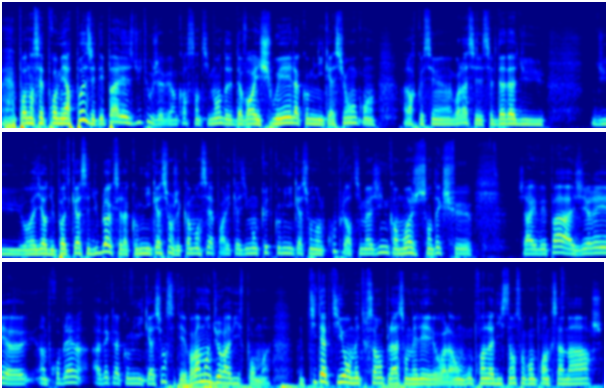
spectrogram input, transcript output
euh, pendant cette première pause, j'étais pas à l'aise du tout. J'avais encore le sentiment d'avoir échoué la communication, alors que c'est voilà, c'est, le dada du du, on va dire, du podcast et du blog, c'est la communication. J'ai commencé à parler quasiment que de communication dans le couple. Alors t'imagines quand moi je sentais que je fais J'arrivais pas à gérer euh, un problème avec la communication. C'était vraiment dur à vivre pour moi. petit à petit, on met tout ça en place. On met les, voilà, on, prend de la distance, on comprend que ça marche.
